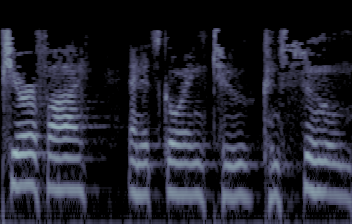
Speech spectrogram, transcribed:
purify and it's going to consume.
